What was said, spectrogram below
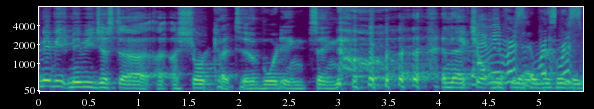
maybe maybe just a, a shortcut to avoiding saying no. and the actual. I mean, res- res-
